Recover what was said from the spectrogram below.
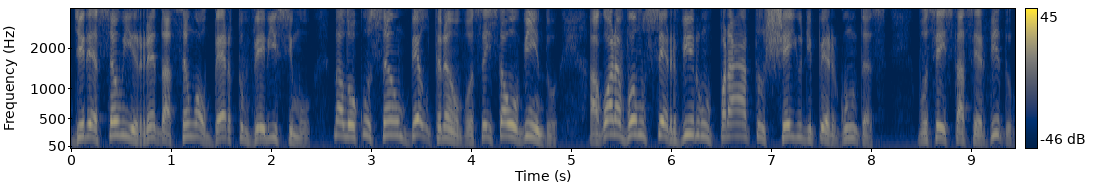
direção e redação Alberto Veríssimo. Na locução, Beltrão, você está ouvindo. Agora vamos servir um prato cheio de perguntas. Você está servido?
